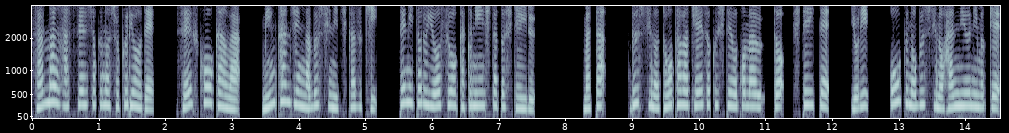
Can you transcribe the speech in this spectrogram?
3万8000食の食料で、政府高官は民間人が物資に近づき、手に取る様子を確認したとしている。また、物資の投下は継続して行うとしていて、より多くの物資の搬入に向け、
